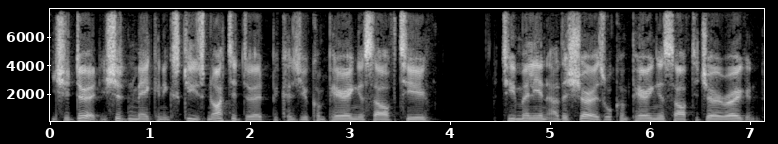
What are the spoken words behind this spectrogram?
you should do it. You shouldn't make an excuse not to do it because you're comparing yourself to two million other shows or comparing yourself to Joe Rogan.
